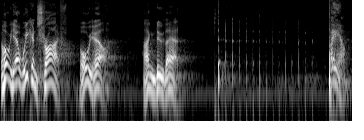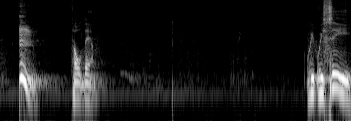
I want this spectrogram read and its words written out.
Oh, yeah, we can strive. Oh, yeah, I can do that. Bam! Mm, told them. We, we see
